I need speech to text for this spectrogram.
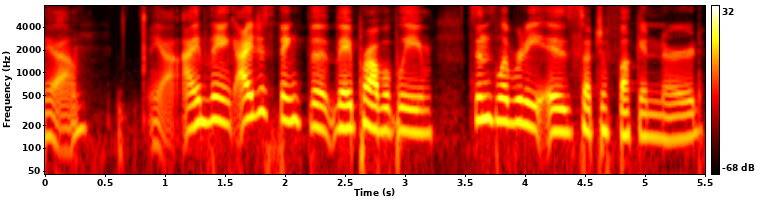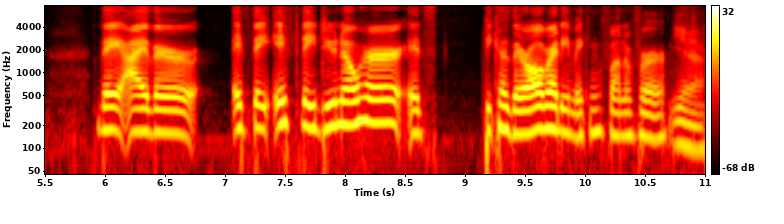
Yeah. Yeah. I think, I just think that they probably, since Liberty is such a fucking nerd, they either, if they, if they do know her, it's because they're already making fun of her. Yeah,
